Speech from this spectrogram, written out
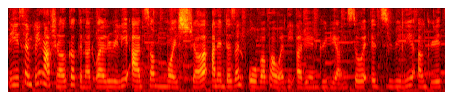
the Simply Natural coconut oil really adds some moisture and it doesn't overpower the other ingredients. So it's really a great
